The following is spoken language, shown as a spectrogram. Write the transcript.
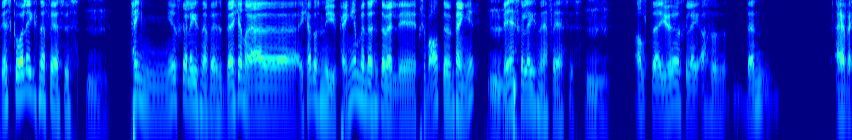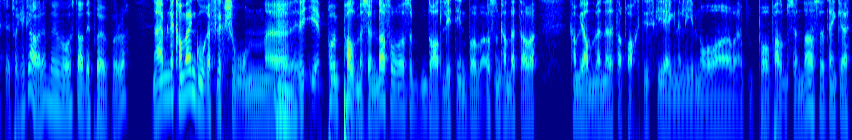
det skal legges ned for Jesus. Mm. Penger skal legges ned for Jesus. Det kjenner jeg Ikke at det er så mye penger, men det synes jeg er veldig privat, det med penger. Mm. Det skal legges ned for Jesus. Mm. Alt jeg gjør, skal legge Altså, den Jeg vet Jeg tror ikke jeg klarer det, men vi må jo stadig prøve på det, da. Nei, men det kan være en god refleksjon mm. uh, på en palmesøndag, for å så dra litt inn på hvordan kan, dette, kan vi anvende dette praktisk i egne liv nå eh, på palmesøndag. Så jeg tenker jeg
